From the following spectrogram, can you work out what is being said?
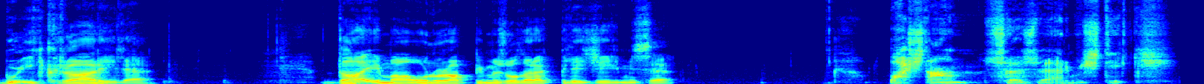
bu ikrar ile daima onu Rabbimiz olarak bileceğimize baştan söz vermiştik.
